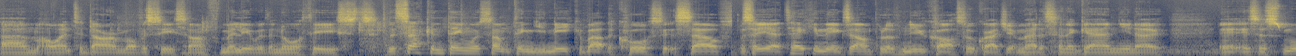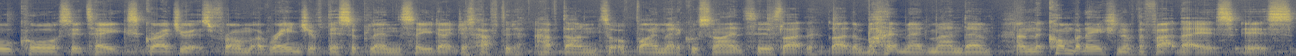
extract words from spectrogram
Um, I went to Durham obviously so I'm familiar with the northeast. The second thing was something unique about the course itself. So yeah, taking the example of Newcastle Graduate Medicine again, you know, it's a small course, it takes graduates from a range of disciplines so you don't just have to have done sort of biomedical sciences like the, like the Biomed Mandem. And the combination of the fact that it's, it's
